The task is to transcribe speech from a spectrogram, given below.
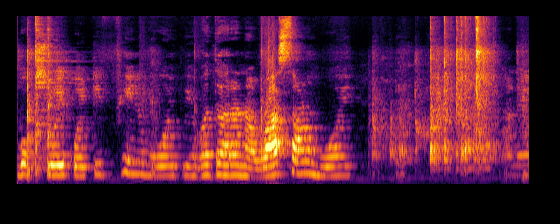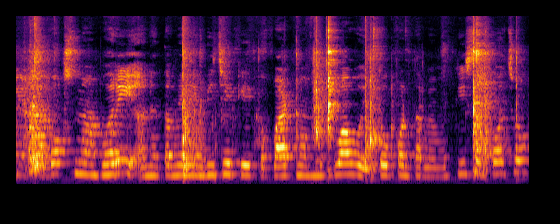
બોક્સ હોય, કોઈ ટિફિન હોય, કોઈ વધારાના વાસણ હોય, અને આ બોક્સમાં ભરી અને તમે બીજે કંઈક બાટમાં મૂકવા હોય તો પણ તમે મૂકી શકો છો.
